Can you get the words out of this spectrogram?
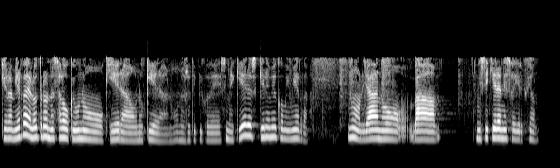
que la mierda del otro no es algo que uno quiera o no quiera, ¿no? No es lo típico de si me quieres, quiéreme con mi mierda. No, ya no va ni siquiera en esa dirección.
